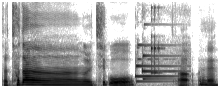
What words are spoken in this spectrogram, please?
자, 차장을 치고, 아, 네.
